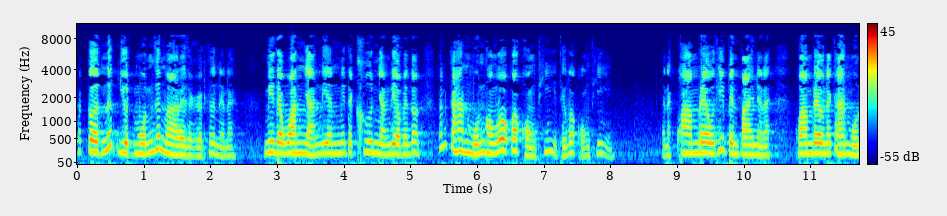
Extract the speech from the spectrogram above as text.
ถ้าเกิดนึกหยุดหมุนขึ้นมาอะไรจะเกิดขึ้นเนี่ยนะมีแต่วันอย่างเดียวมีแต่คืนอย่างเดียวเป็นต้นนั้นการหมุนของโลกก็คงที่ ถือว่าคงที่นะความเร็วที่เป็นไปเนี่ยนะความเร็วในการหมุน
